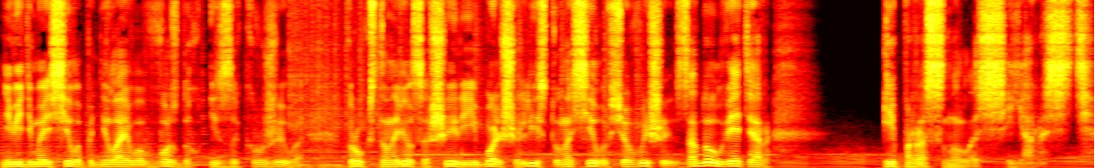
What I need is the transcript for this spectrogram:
Невидимая сила подняла его в воздух и закружила. Круг становился шире и больше, лист уносило все выше, задул ветер, и проснулась ярость.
